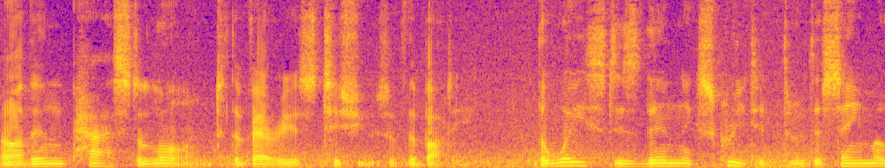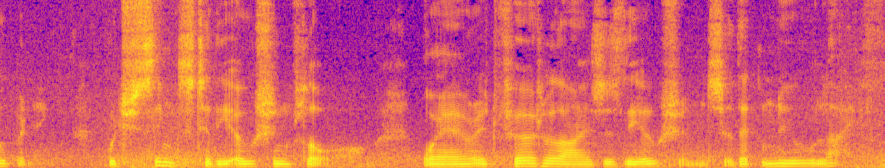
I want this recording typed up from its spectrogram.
are then passed along to the various tissues of the body. The waste is then excreted through the same opening, which sinks to the ocean floor, where it fertilizes the ocean so that new life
